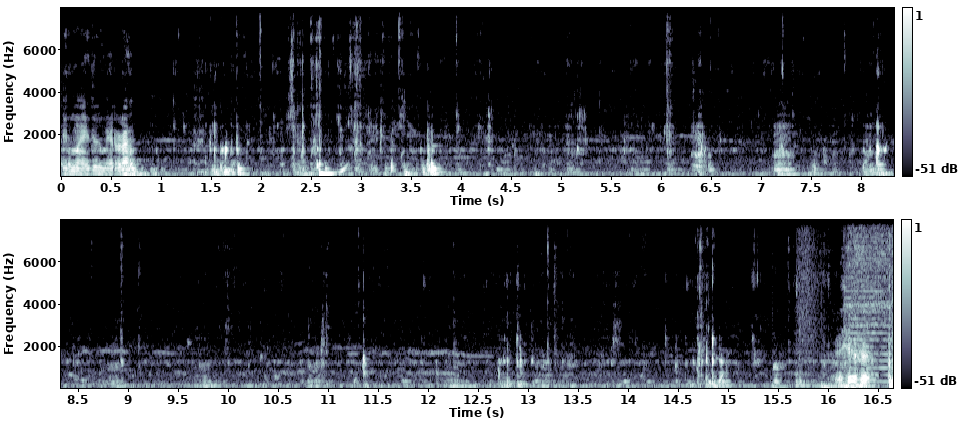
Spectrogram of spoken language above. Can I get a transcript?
Ayun mga idol, meron na. Ayun.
